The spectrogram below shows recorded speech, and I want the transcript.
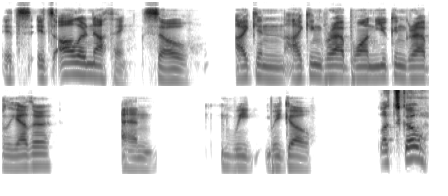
it's it's all or nothing. So I can I can grab one, you can grab the other, and we we go. Let's go.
